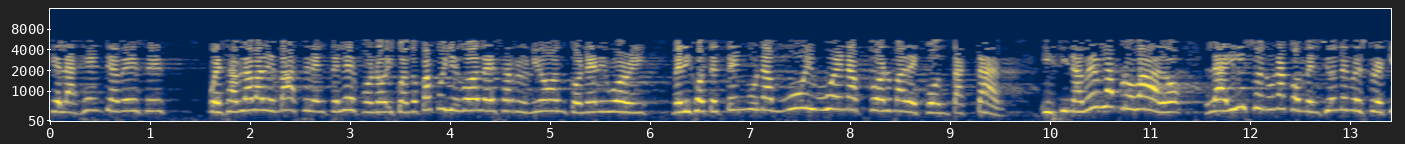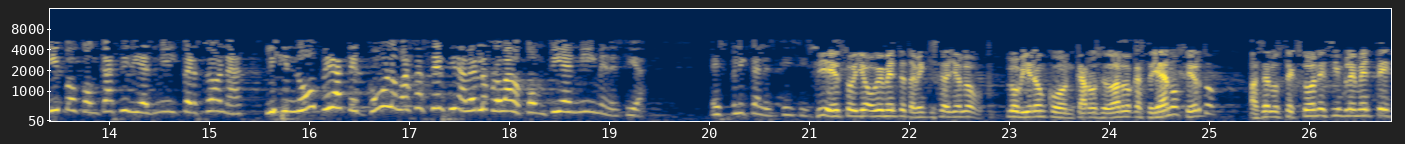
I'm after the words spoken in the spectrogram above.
que la gente a veces pues hablaba de más en el teléfono y cuando Paco llegó de esa reunión con Eddie Worry, me dijo, te tengo una muy buena forma de contactar. Y sin haberla probado, la hizo en una convención de nuestro equipo con casi 10 mil personas. Le dije, no, espérate, ¿cómo lo vas a hacer sin haberlo probado? Confía en mí, me decía. Explícales qué Sí, eso ya obviamente también quizás ya lo, lo vieron con Carlos Eduardo Castellanos, ¿cierto? Hacer los textones, simplemente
